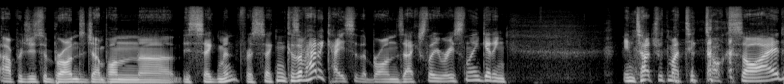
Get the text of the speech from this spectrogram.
our producer Bron to jump on uh, this segment for a second because I've had a case of the bronze actually recently, getting in touch with my TikTok side.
